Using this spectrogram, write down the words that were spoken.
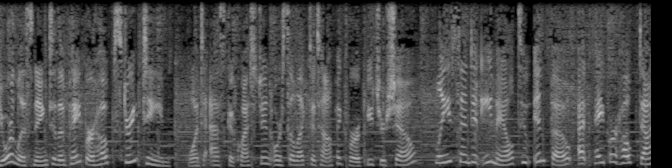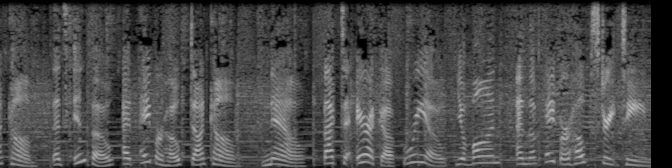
You're listening to the Paper Hope Street Team. Want to ask a question or select a topic for a future show? Please send an email to info at paperhope.com. That's info at paperhope.com. Now, back to Erica, Rio, Yvonne, and the Paper Hope Street Team.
